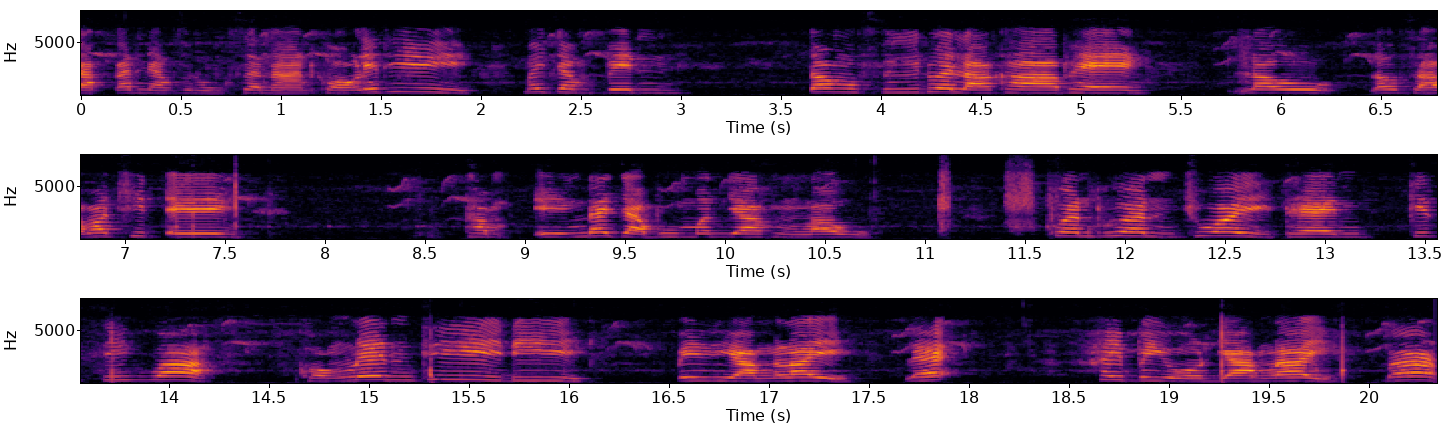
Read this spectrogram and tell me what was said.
ตักกันอย่างสนุกสนานของเล่นที่ไม่จำเป็นต้องซื้อด้วยราคาแพง เราเราสามารถคิดเองทำเองได้จากภูมิปัญญาของเรา เพื่อนเพื่อนๆช่วยแทนคิดซิว่าของเล่นที่ดีเป็นอย่างไร และให้ประโยชน์อย่างไรบ้าง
